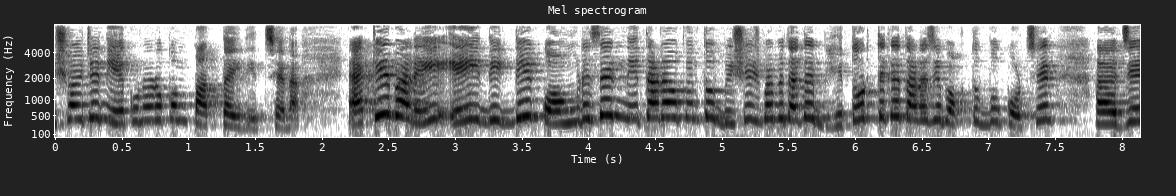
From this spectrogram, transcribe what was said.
বিষয়টি নিয়ে কোনো রকম পাত্তাই দিচ্ছে না। একেবারেই এই দিক দিয়ে কংগ্রেসের নেতারাও কিন্তু বিশেষভাবে তাদের ভেতর থেকে তারা যে বক্তব্য করছেন যে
